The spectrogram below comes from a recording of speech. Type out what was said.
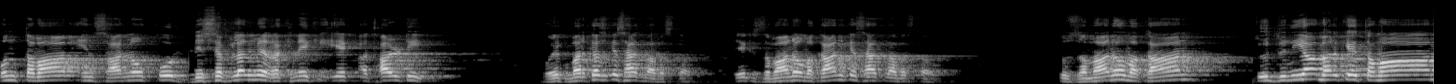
ان تمام انسانوں کو ڈسپلن میں رکھنے کی ایک اتھارٹی وہ ایک مرکز کے ساتھ وابستہ ہو۔ ایک زمان و مکان کے ساتھ وابستہ ہو۔ تو زمان و مکان جو دنیا بھر کے تمام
